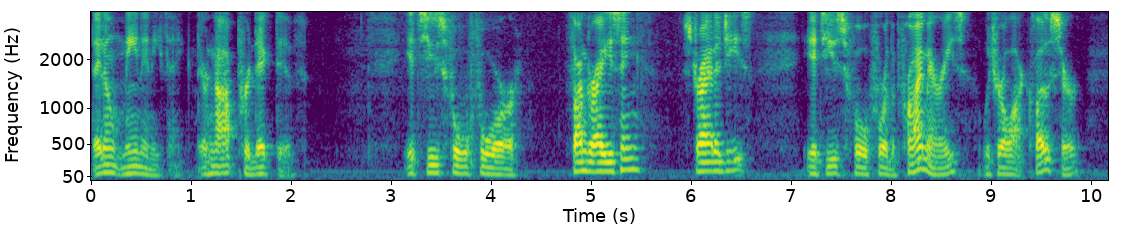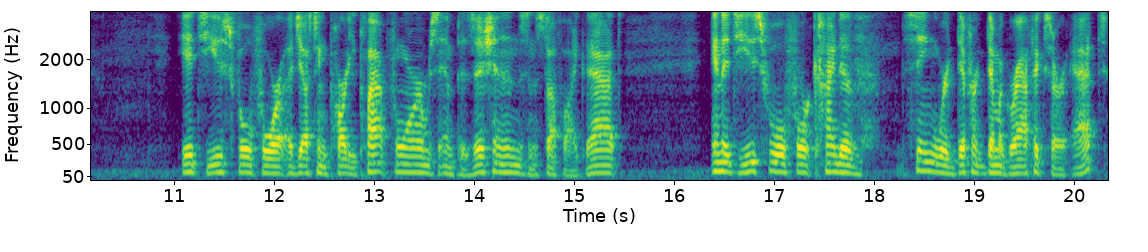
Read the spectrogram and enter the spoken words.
They don't mean anything, they're not predictive. It's useful for fundraising strategies, it's useful for the primaries, which are a lot closer. It's useful for adjusting party platforms and positions and stuff like that and it's useful for kind of seeing where different demographics are at,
